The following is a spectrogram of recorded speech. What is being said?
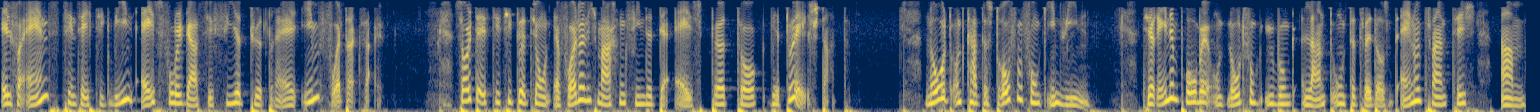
11.01 1060 Wien, Eisvollgasse 4, Tür 3 im Vortragssaal. Sollte es die Situation erforderlich machen, findet der Eisbär Talk virtuell statt. Not- und Katastrophenfunk in Wien. Sirenenprobe und Notfunkübung Landunter 2021 am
